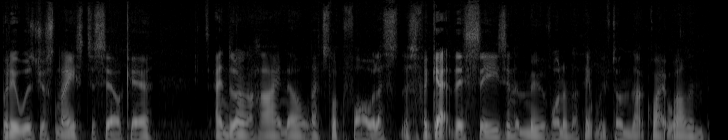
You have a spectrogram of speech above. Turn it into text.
but it was just nice to say, okay, it's ended on a high now. Let's look forward. Let's let's forget this season and move on. And I think we've done that quite well. And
